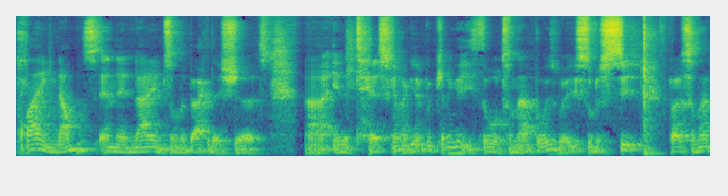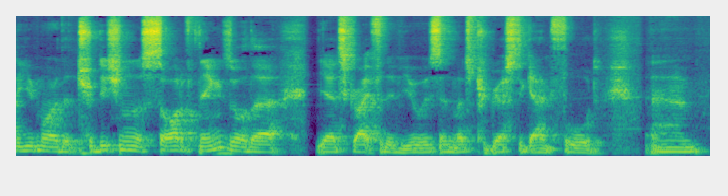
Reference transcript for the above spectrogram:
playing numbers and their names on the back of their shirts uh, in a test. Can I get can I get your thoughts on that, boys? Where you sort of sit based on that? Are you more of the traditionalist side of things, or the yeah, it's great for the viewers and let's progress the game forward um,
